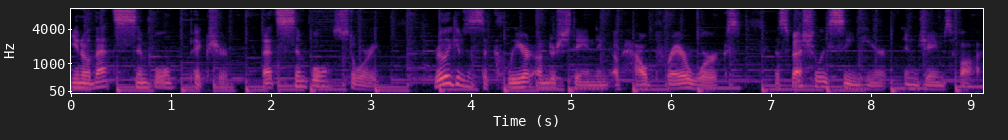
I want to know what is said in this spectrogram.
You know, that simple picture, that simple story, really gives us a clear understanding of how prayer works, especially seen here in James 5.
